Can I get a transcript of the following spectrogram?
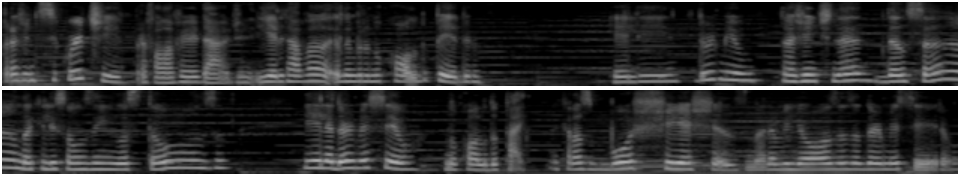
Pra gente se curtir, para falar a verdade. E ele tava, eu lembro, no colo do Pedro. Ele dormiu. A gente, né, dançando, aquele sonzinho gostoso. E ele adormeceu no colo do pai. Aquelas bochechas maravilhosas adormeceram.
